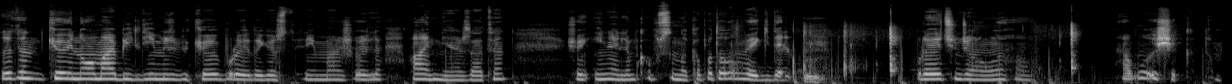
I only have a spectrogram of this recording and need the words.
Zaten köy normal bildiğimiz bir köy. Burayı da göstereyim ben şöyle. Aynı yer zaten. Şöyle inelim kapısını da kapatalım ve gidelim. Buraya açınca ne oluyor? Ha. ha bu ışık. Tamam.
